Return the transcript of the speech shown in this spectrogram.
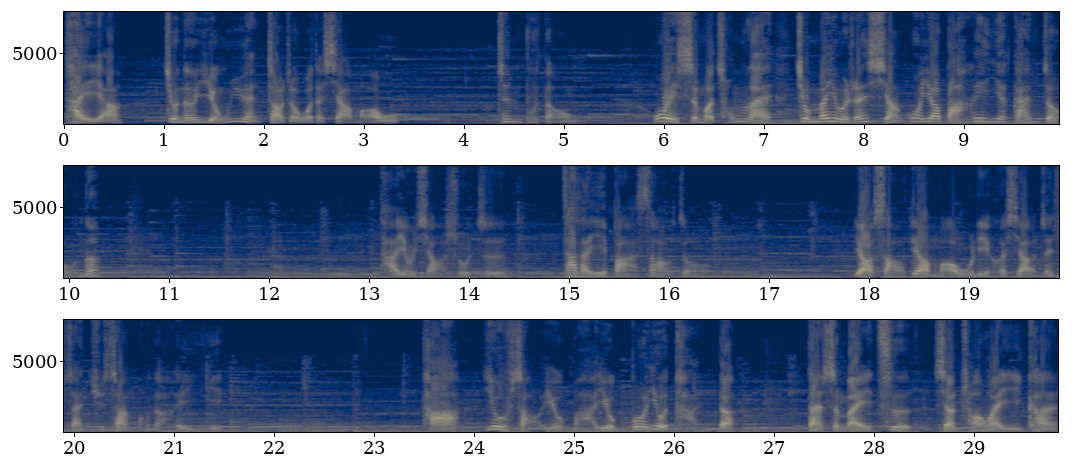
太阳就能永远照着我的小茅屋。真不懂，为什么从来就没有人想过要把黑夜赶走呢？”他用小树枝扎了一把扫帚。要扫掉茅屋里和小镇山区上空的黑夜，他又扫又拔又拨又弹的，但是每次向窗外一看，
